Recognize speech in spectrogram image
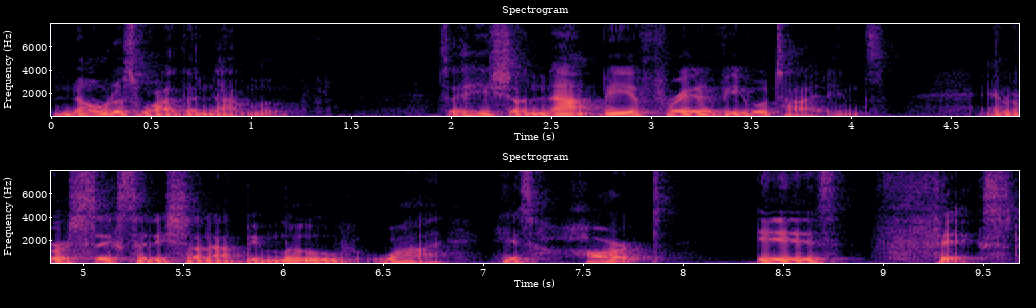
notice why they're not moved. So he shall not be afraid of evil tidings. And verse 6 said he shall not be moved. Why? His heart is fixed.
